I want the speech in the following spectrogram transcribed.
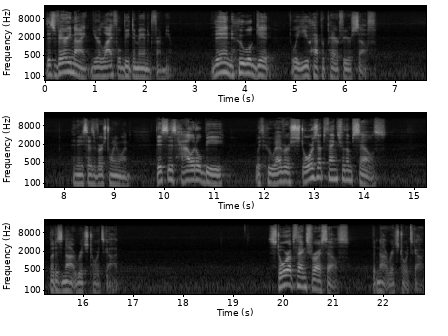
this very night your life will be demanded from you. Then who will get what you have prepared for yourself? And then he says in verse 21 This is how it'll be with whoever stores up things for themselves, but is not rich towards God. Store up things for ourselves, but not rich towards God.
